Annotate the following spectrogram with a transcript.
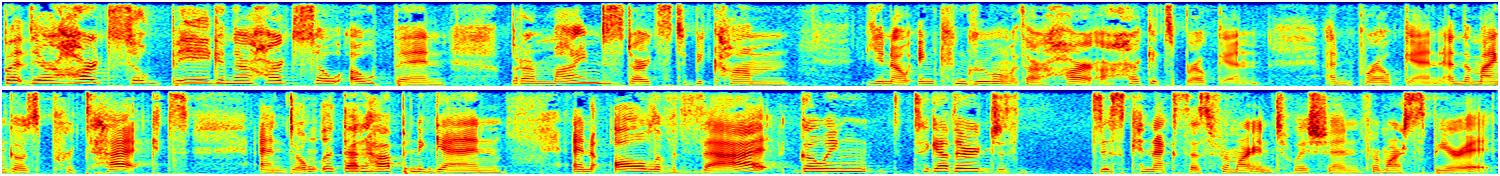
But their heart's so big and their heart's so open, but our mind starts to become, you know, incongruent with our heart. Our heart gets broken and broken, and the mind goes, protect and don't let that happen again. And all of that going together just disconnects us from our intuition, from our spirit.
